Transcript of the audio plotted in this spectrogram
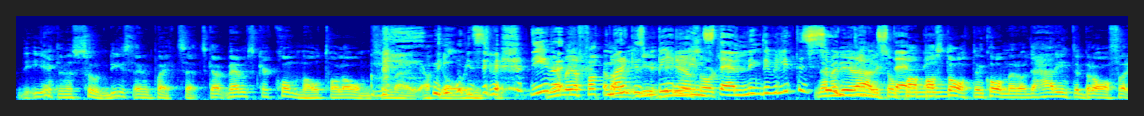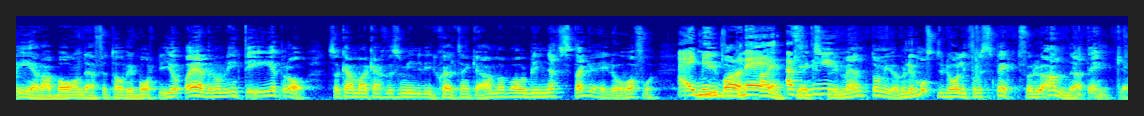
Det är egentligen en sund inställning på ett sätt. Ska, vem ska komma och tala om för mig att jag inte... det är ju Nej, men jag fattar. Marcus en sorts- Birro-inställning. Det är väl lite sund Nej men det är det här liksom, pappa staten kommer och det här är inte bra för era barn därför tar vi bort det. Jo, och även om det inte är bra så kan man kanske som individ själv tänka, ja men vad blir nästa grej då? Vad får... Nej, det är ju men- bara nej, ett alltså, det är ju- tankeexperiment de gör. Men nu måste du ha lite respekt för hur andra tänker.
